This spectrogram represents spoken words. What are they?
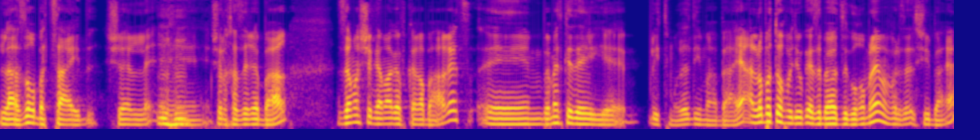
לעזור בציד של, אה. של חזירי בר. זה מה שגם אגב קרה בארץ, אה, באמת כדי להתמודד עם הבעיה, אני לא בטוח בדיוק איזה בעיות זה גורם להם, אבל זה איזושהי בעיה.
